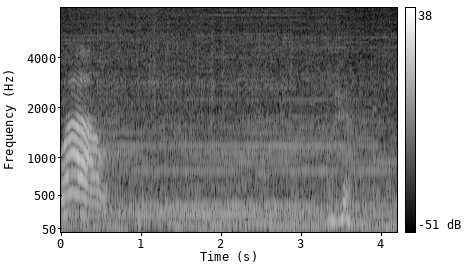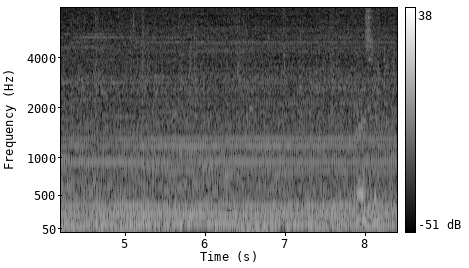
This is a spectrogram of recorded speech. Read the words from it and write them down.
Wow. Oh, here. Press it.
